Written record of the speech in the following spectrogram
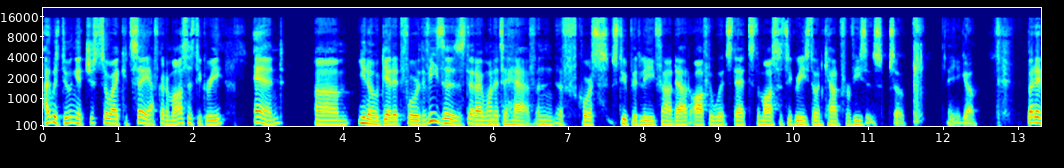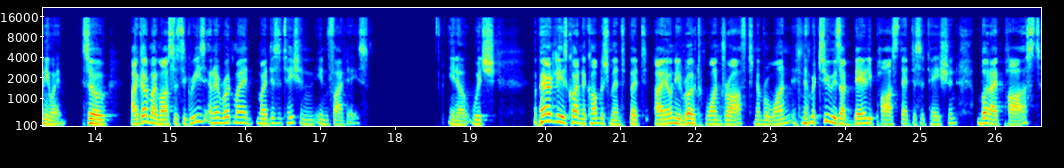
I was doing it just so I could say I've got a master's degree and um, you know, get it for the visas that I wanted to have. And of course, stupidly found out afterwards that the master's degrees don't count for visas. So there you go. But anyway, so I got my master's degrees and I wrote my my dissertation in five days. You know, which apparently is quite an accomplishment, but I only wrote one draft, number one. Number two is I barely passed that dissertation, but I passed.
